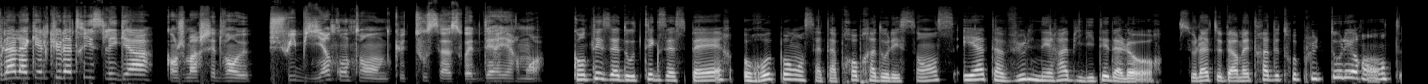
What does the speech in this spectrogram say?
Voilà la calculatrice, les gars quand je marchais devant eux. Je suis bien contente que tout ça soit derrière moi. Quand tes ados t'exaspèrent, repense à ta propre adolescence et à ta vulnérabilité d'alors. Cela te permettra d'être plus tolérante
